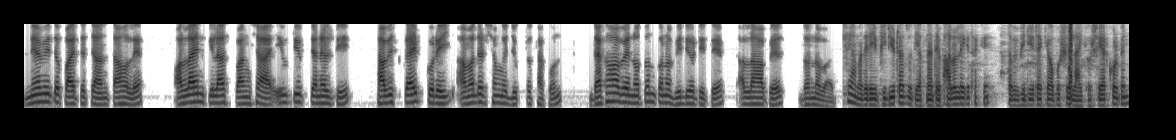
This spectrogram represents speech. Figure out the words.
নিয়মিত পাইতে চান, তাহলে অনলাইন ক্লাস পাংশা ইউটিউব চ্যানেলটি সাবস্ক্রাইব করেই আমাদের সঙ্গে যুক্ত থাকুন। দেখা হবে নতুন কোনো ভিডিওটিতে। আল্লাহ হাফেজ। ধন্যবাদ। আমাদের এই ভিডিওটা যদি আপনাদের ভালো লেগে থাকে, তবে ভিডিওটাকে অবশ্যই লাইক ও শেয়ার করবেন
